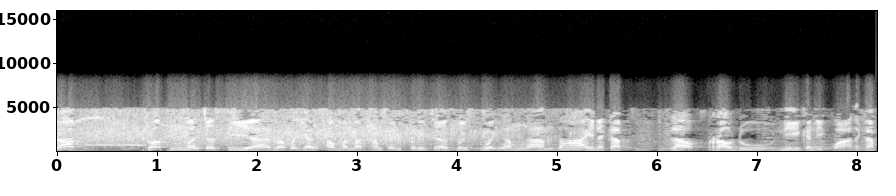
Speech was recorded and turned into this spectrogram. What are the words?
ครับ เพราะถึงมันจะเสียเราก็ยังเอามันมาทำเป็นเฟอร์นิเจอร์สวยๆงามๆได้นะครับ แล้วเราดูนี่กันดีกว่านะครับ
